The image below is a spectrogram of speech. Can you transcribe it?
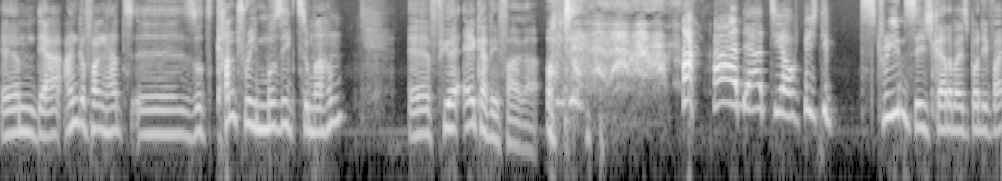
ähm, der angefangen hat, äh, so Country-Musik zu machen äh, für LKW-Fahrer. Und der hat hier auch richtig Streams, sehe ich gerade bei Spotify.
